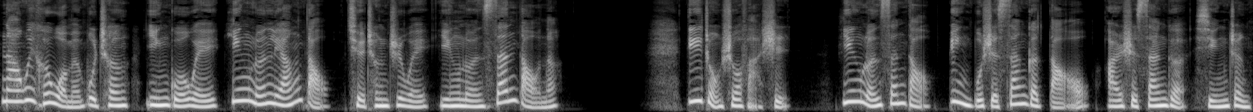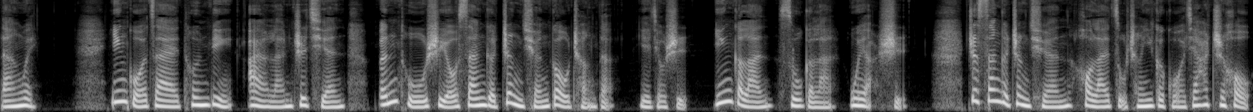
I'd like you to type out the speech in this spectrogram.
那为何我们不称英国为英伦两岛，却称之为英伦三岛呢？第一种说法是，英伦三岛并不是三个岛，而是三个行政单位。英国在吞并爱尔兰之前，本土是由三个政权构成的，也就是英格兰、苏格兰、威尔士。这三个政权后来组成一个国家之后，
